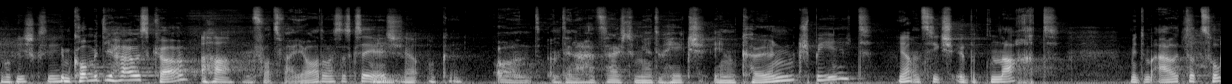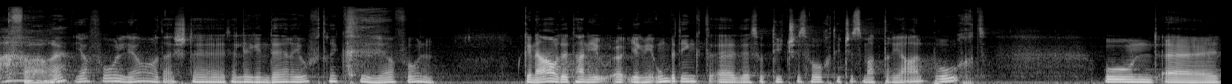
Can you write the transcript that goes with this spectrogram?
Wo bist du? im Comedy House gehabt. Aha. Vor zwei Jahren, oder was das gesehen ist. Ja, okay. Und, und dann sagst du mir, du hättest in Köln gespielt Ja. und siehst über die Nacht mit dem Auto zurückgefahren. Ja, voll, ja. Das war der, der legendäre Auftritt. Ja, voll. Genau, dort habe ich äh, irgendwie unbedingt äh, so deutsches, hochdeutsches Material gebraucht. Und äh,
